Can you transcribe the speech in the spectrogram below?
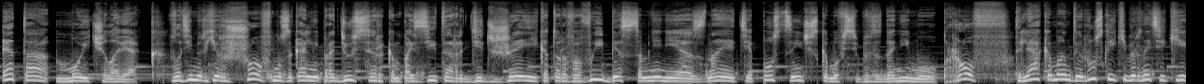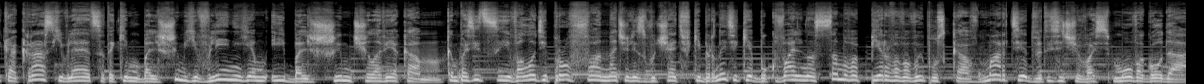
это мой человек». Владимир Ершов, музыкальный продюсер, композитор, диджей, которого вы без сомнения знаете по сценическому псевдониму «Проф», для команды русской кибернетики как раз является таким большим явлением, гением и большим человеком. Композиции Володи Профа начали звучать в кибернетике буквально с самого первого выпуска в марте 2008 года.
